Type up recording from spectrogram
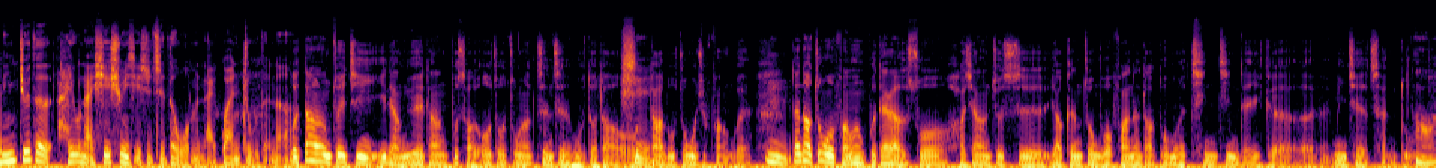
您觉得还有哪些讯息是值得我们来关注的呢？我当然最近一两个月，当不少欧洲重要政治人物都到大陆中国去访问。嗯，但到中国访问不代表说好像就是要跟中国发展到多么亲近的一个密切的程度。哦，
